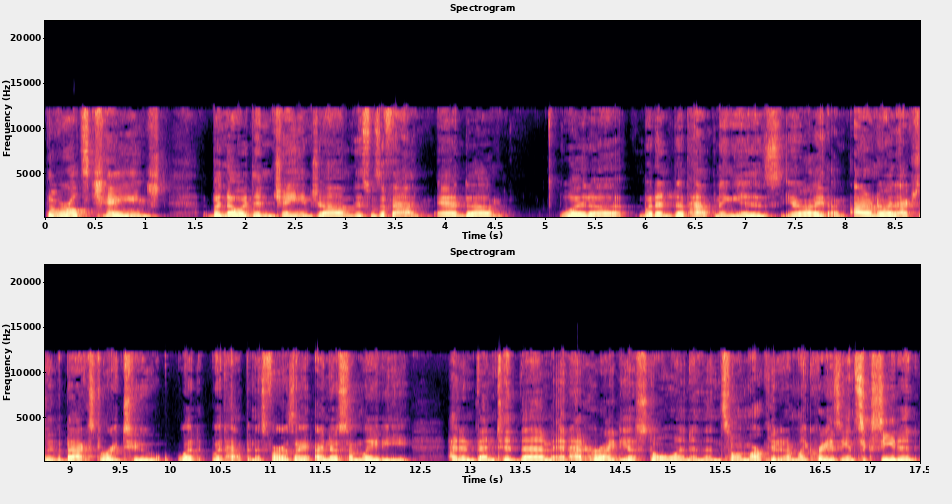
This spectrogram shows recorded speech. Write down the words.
the world's changed. But no, it didn't change. Um, this was a fad, and um, what uh, what ended up happening is, you know, I I don't know actually the backstory to what what happened as far as I I know some lady had invented them and had her idea stolen, and then someone marketed them like crazy and succeeded.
